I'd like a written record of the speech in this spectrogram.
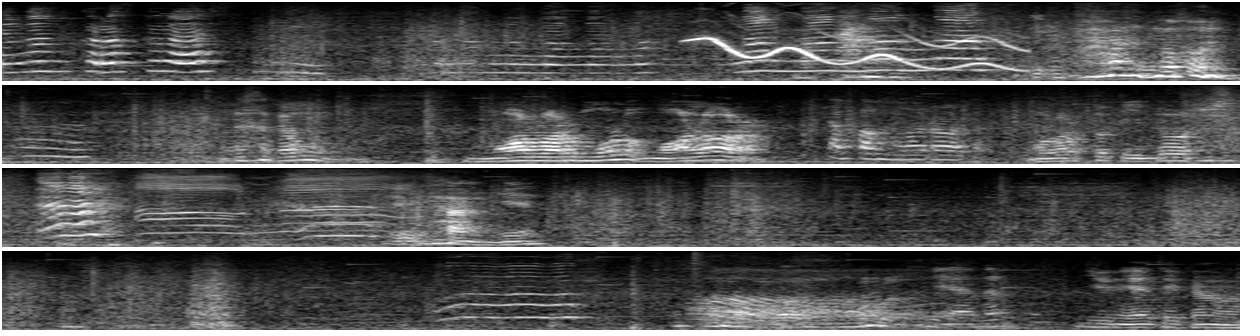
jangan ngang. Ih, bangun. Kamu molor mulu, molor. Apa morot? Molor tuh tidur. Ah. Dibilangin. Oh, mulu nih anak. Gini aja kamu.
